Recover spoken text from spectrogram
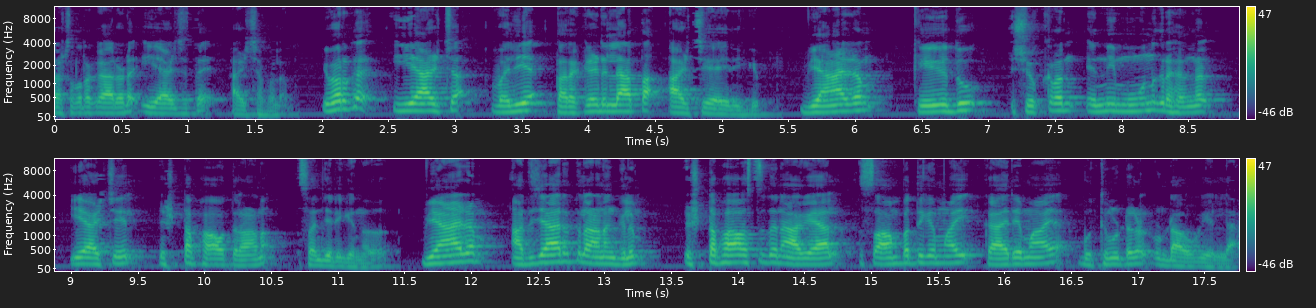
നക്ഷത്രക്കാരുടെ ഈ ആഴ്ചത്തെ ആഴ്ചഫലം. ഇവർക്ക് ഈ ആഴ്ച വലിയ തരക്കേടില്ലാത്ത ആഴ്ചയായിരിക്കും. വ്യാഴം കേതു ശുക്രൻ എന്നീ മൂന്ന് ഗ്രഹങ്ങൾ ഈ ആഴ്ചയിൽ ഇഷ്ടഭാവത്തിലാണ് സഞ്ചരിക്കുന്നത്. വ്യാഴം അതിചാരത്തിലാണെങ്കിലും ഇഷ്ടഭാവസ്ഥിതനാകയാൽ സാമ്പത്തികമായി കാര്യമായ ബുദ്ധിമുട്ടുകൾ ഉണ്ടാവുകയില്ല.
